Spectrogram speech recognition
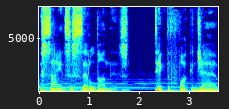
the science has settled on this. Take the fucking jab.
